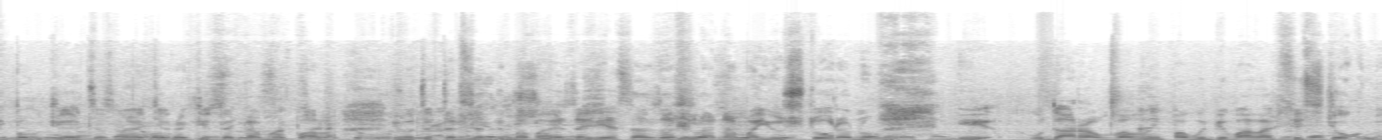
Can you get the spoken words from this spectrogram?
И получается, знаете, ракета там упала, и вот эта вся дымовая завеса зашла на мою сторону, и ударом волны повыбивала все стекла,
